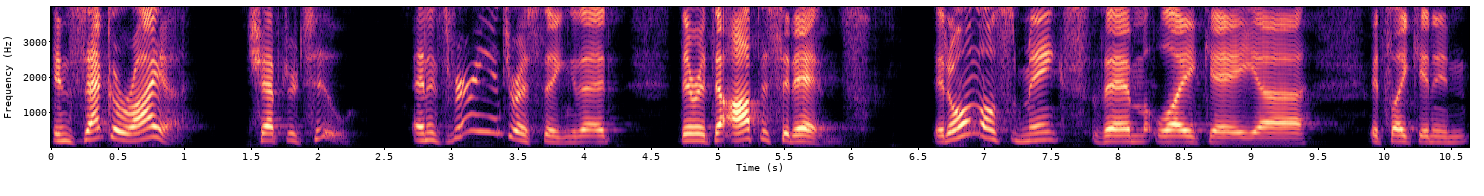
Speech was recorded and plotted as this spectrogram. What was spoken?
in Zechariah chapter 2, and it's very interesting that they're at the opposite ends. It almost makes them like a, uh, it's like an,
